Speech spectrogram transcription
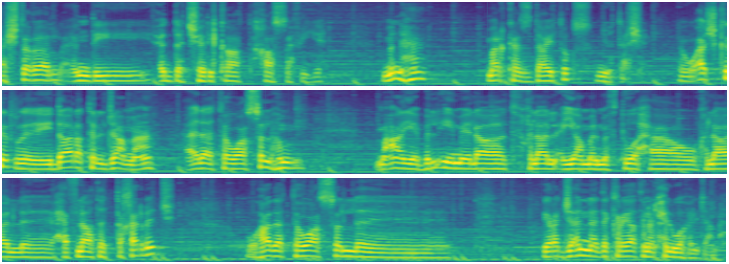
أشتغل عندي عدة شركات خاصة فيي منها مركز Dietox Nutrition وأشكر إدارة الجامعة على تواصلهم معايا بالإيميلات خلال الأيام المفتوحة وخلال حفلات التخرج. وهذا التواصل يرجع لنا ذكرياتنا الحلوة في الجامعة.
